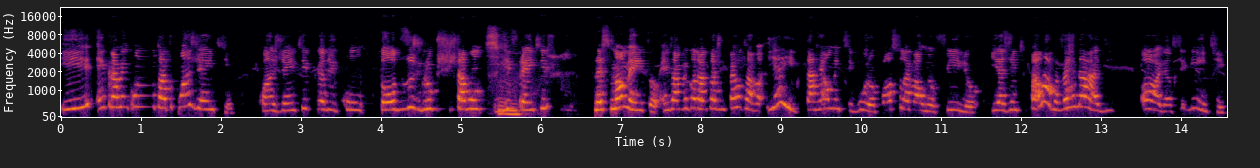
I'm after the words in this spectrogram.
e entravam em contato com a gente. Com a gente, eu digo, com todos os grupos que estavam Sim. de frente nesse momento. Entrava em contato com a gente e perguntava: e aí, tá realmente seguro? Eu posso levar o meu filho? E a gente falava a verdade. Olha, é o seguinte,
